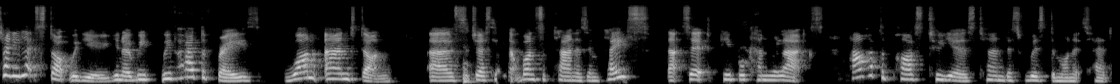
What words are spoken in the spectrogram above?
Tony, let's start with you. You know, we've, we've had the phrase one and done, uh, suggesting that once a plan is in place, that's it, people can relax. How have the past two years turned this wisdom on its head?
